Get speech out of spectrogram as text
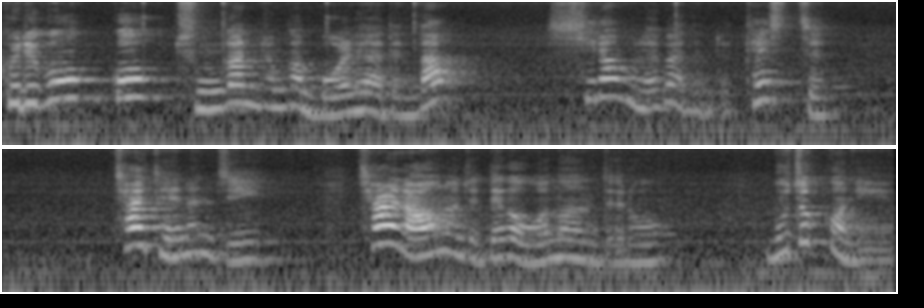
그리고 꼭 중간중간 뭘 해야 된다? 실험을 해봐야 된다. 테스트. 잘 되는지, 잘 나오는지 내가 원하는 대로 무조건이에요.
